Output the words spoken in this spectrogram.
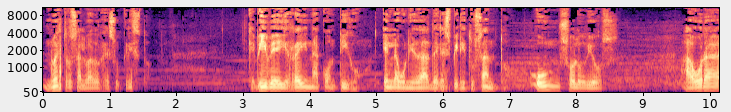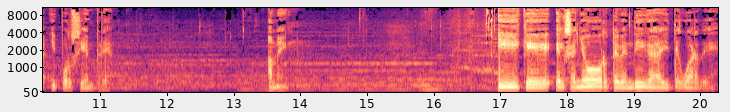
nuestro Salvador Jesucristo, que vive y reina contigo en la unidad del Espíritu Santo, un solo Dios, ahora y por siempre. Amén. Y que el Señor te bendiga y te guarde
